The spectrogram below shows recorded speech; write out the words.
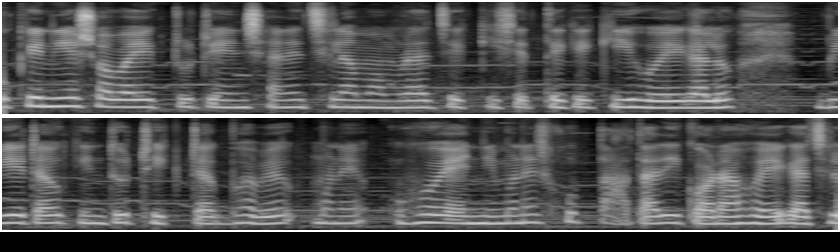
ওকে নিয়ে সবাই একটু টেনশানে ছিলাম আমরা যে কিসের থেকে কি হয়ে গেল। বিয়েটাও কিন্তু ঠিকঠাকভাবে মানে হয়নি মানে খুব তাড়াতাড়ি করা হয়ে গেছিল,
